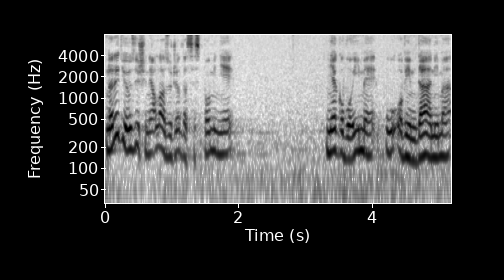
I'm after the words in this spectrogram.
Naredio je uzvišeni Allah da se spominje njegovo ime u ovim danima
